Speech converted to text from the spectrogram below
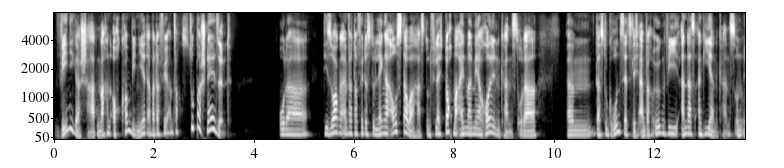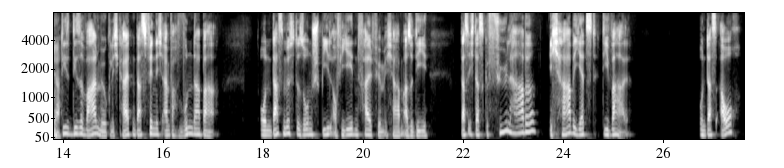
weniger Schaden machen, auch kombiniert, aber dafür einfach super schnell sind? Oder die sorgen einfach dafür, dass du länger Ausdauer hast und vielleicht doch mal einmal mehr rollen kannst oder ähm, dass du grundsätzlich einfach irgendwie anders agieren kannst. Und, Ja. und diese, diese Wahlmöglichkeiten, das finde ich einfach wunderbar. Und das müsste so ein Spiel auf jeden Fall für mich haben. Also die, dass ich das Gefühl habe, ich habe jetzt die Wahl. Und das auch,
